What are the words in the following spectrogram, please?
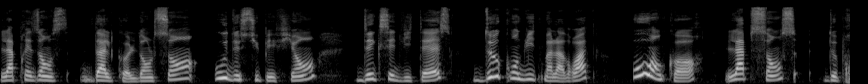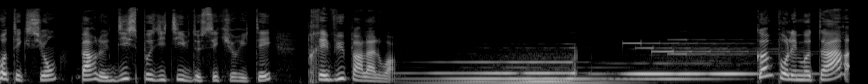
la présence d'alcool dans le sang ou de stupéfiants, d'excès de vitesse, de conduite maladroite ou encore l'absence de protection par le dispositif de sécurité prévu par la loi. Comme pour les motards,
